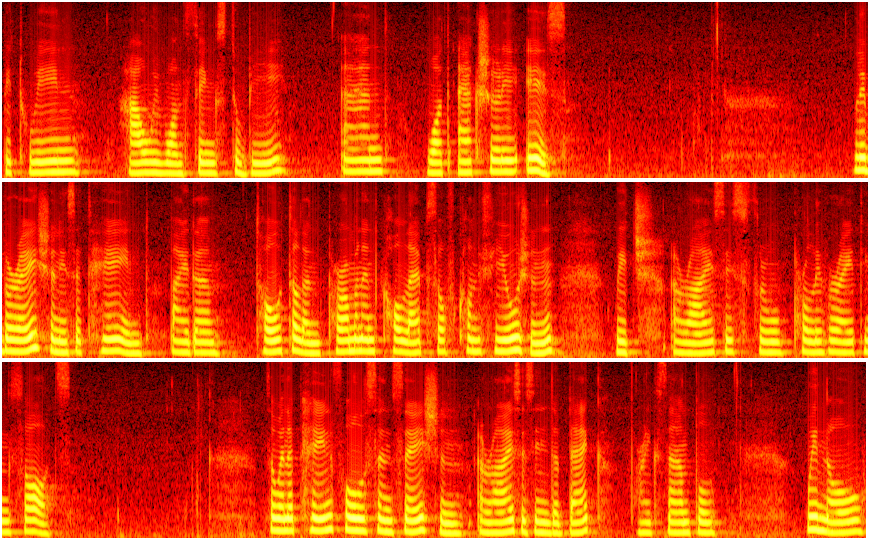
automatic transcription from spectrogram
between how we want things to be and what actually is. Liberation is attained by the total and permanent collapse of confusion which arises through proliferating thoughts. So, when a painful sensation arises in the back, for example, we know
